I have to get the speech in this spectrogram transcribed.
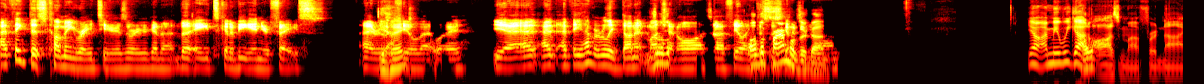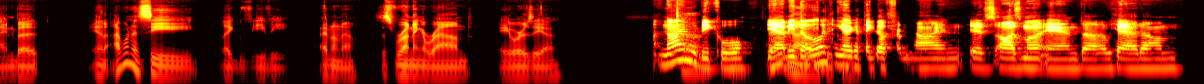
I think this coming raid tier is where you're gonna the eight's gonna be in your face. I really feel that way. Yeah, I, I, they haven't really done it much All at all, so I feel like all the this is gonna primals be are done. one. Yeah. I mean, we got Oh. Ozma for nine, but you know, I want to see like Vivi. I don't know, just running around Eorzea. Nine Um, would be cool. Yeah, I think mean the only be thing I can think of from nine is Ozma, and uh, we had um,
